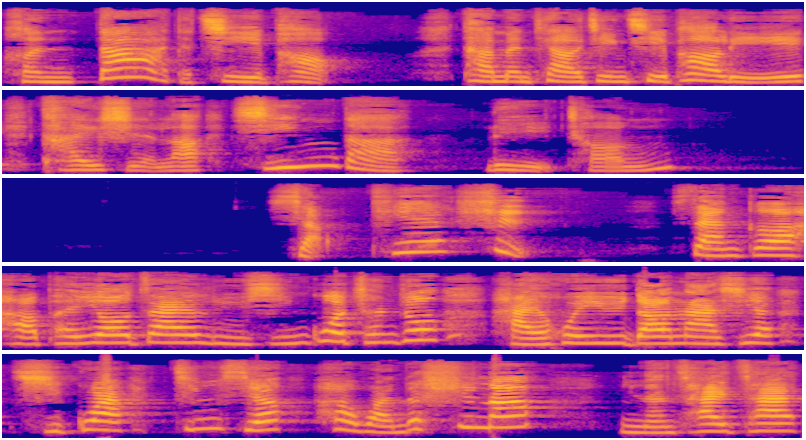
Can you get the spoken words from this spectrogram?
很大的气泡。他们跳进气泡里，开始了新的旅程。小贴士：三个好朋友在旅行过程中还会遇到哪些奇怪、惊险、好玩的事呢？你能猜一猜、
